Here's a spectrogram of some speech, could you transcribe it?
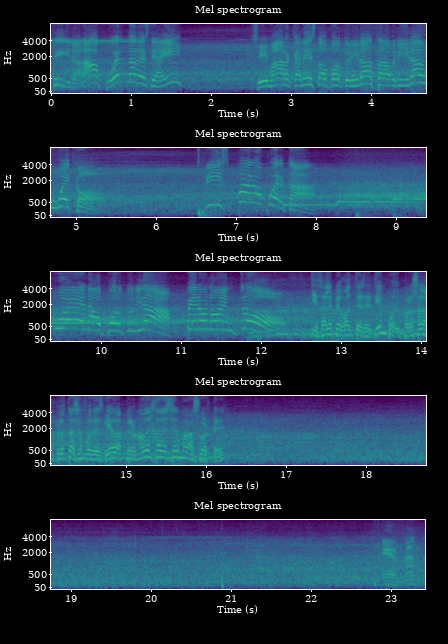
¿Tirará a puerta desde ahí? Si marcan esta oportunidad, abrirán hueco. ¡Disparo a puerta! Buena oportunidad, pero no entró. Quizá le pegó antes de tiempo y por eso la pelota se fue desviada, pero no deja de ser mala suerte. ¿eh? Hernández.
